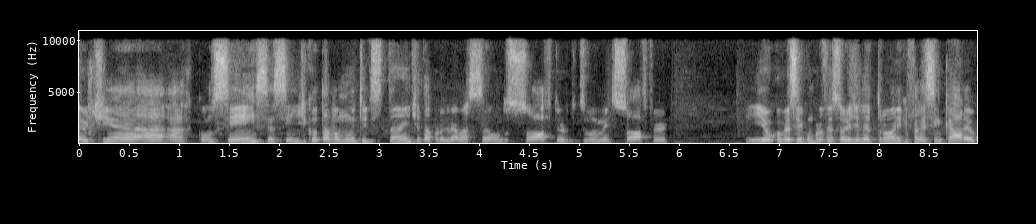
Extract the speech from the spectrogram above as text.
eu tinha a, a consciência assim de que eu estava muito distante da programação, do software, do desenvolvimento de software. E eu conversei com um professor de eletrônica e falei assim, cara, eu,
